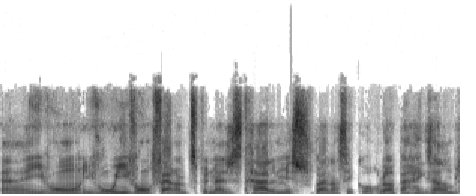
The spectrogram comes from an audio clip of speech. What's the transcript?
Hein, ils vont, ils vont, oui, ils vont faire un petit peu de magistral, mais souvent dans ces cours-là, par exemple,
